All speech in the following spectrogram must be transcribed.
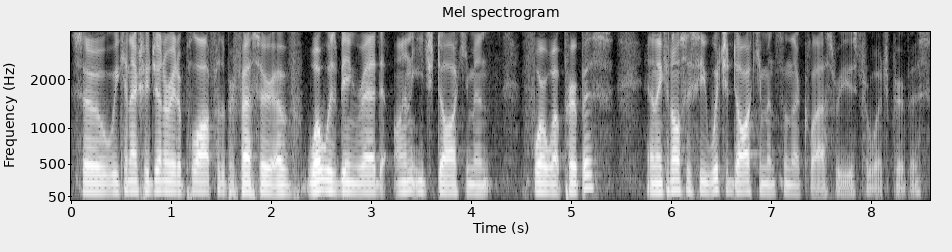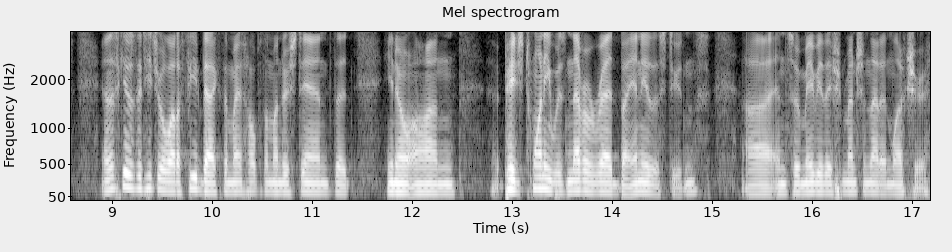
So we can actually generate a plot for the professor of what was being read on each document for what purpose, and they can also see which documents in their class were used for which purpose. And this gives the teacher a lot of feedback that might help them understand that, you know, on page 20 was never read by any of the students, uh, and so maybe they should mention that in lecture.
